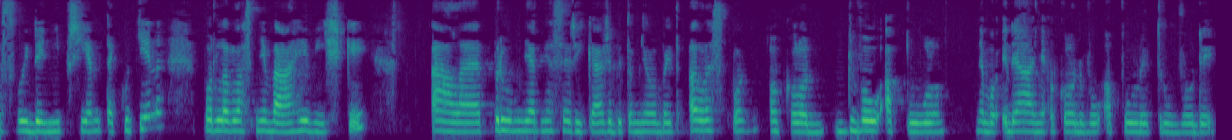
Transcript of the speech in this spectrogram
svůj denní příjem tekutin podle vlastně váhy výšky, ale průměrně se říká, že by to mělo být alespoň okolo dvou a půl nebo ideálně okolo dvou a půl litru vody.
